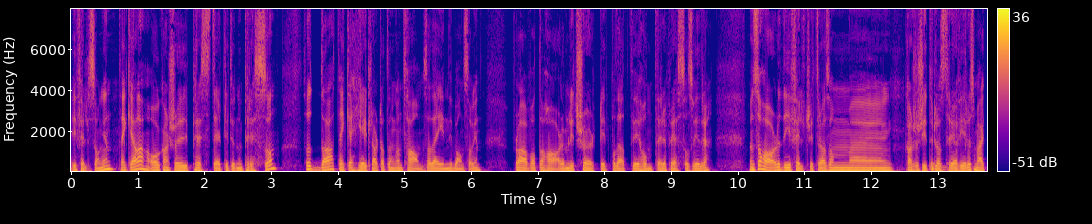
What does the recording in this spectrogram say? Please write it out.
i feltsesongen, tenker jeg da, og kanskje prestert litt under press sånn. Så da tenker jeg helt klart at de kan ta med seg det inn i banesesongen. For da måte har de litt sjøltillit på det at de håndterer press osv. Men så har du de feltskytterne som øh, kanskje skyter klasse 3 og 4, som er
